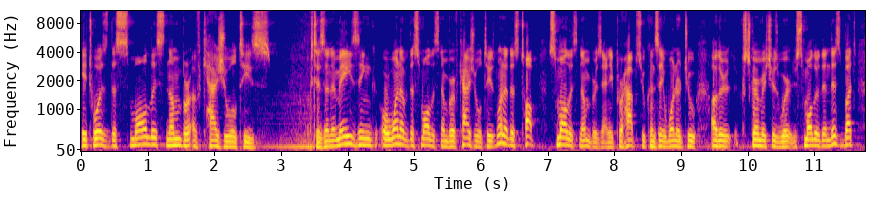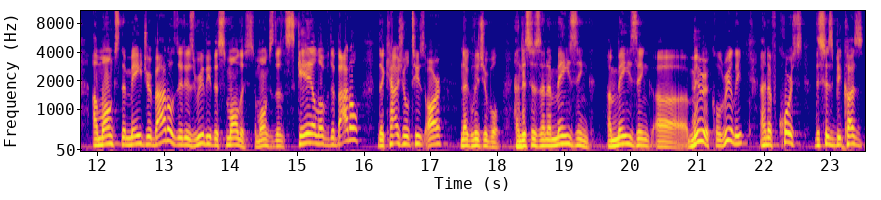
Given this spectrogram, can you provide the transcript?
it was the smallest number of casualties. It is an amazing, or one of the smallest number of casualties, one of the top smallest numbers. And perhaps you can say one or two other skirmishes were smaller than this, but amongst the major battles, it is really the smallest. Amongst the scale of the battle, the casualties are negligible. And this is an amazing, amazing uh, miracle, really. And of course, this is because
